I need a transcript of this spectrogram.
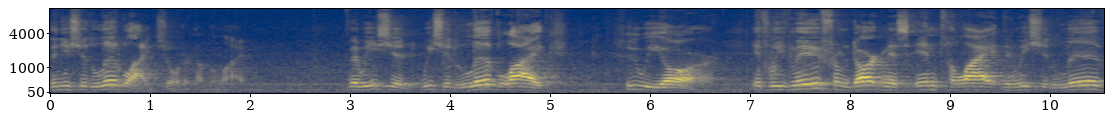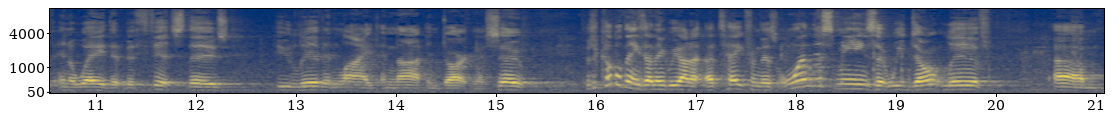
then you should live like children of the light. That we should, we should live like who we are if we've moved from darkness into light, then we should live in a way that befits those who live in light and not in darkness. So, there's a couple things I think we ought to uh, take from this. One, this means that we don't live um,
